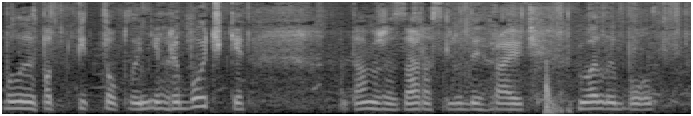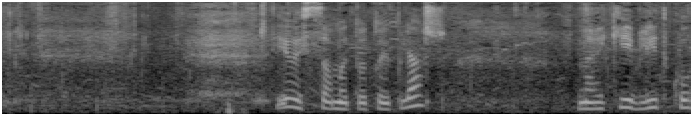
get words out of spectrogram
були підтоплені грибочки, а там вже зараз люди грають в волейбол. І ось саме то той пляж, на який влітку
